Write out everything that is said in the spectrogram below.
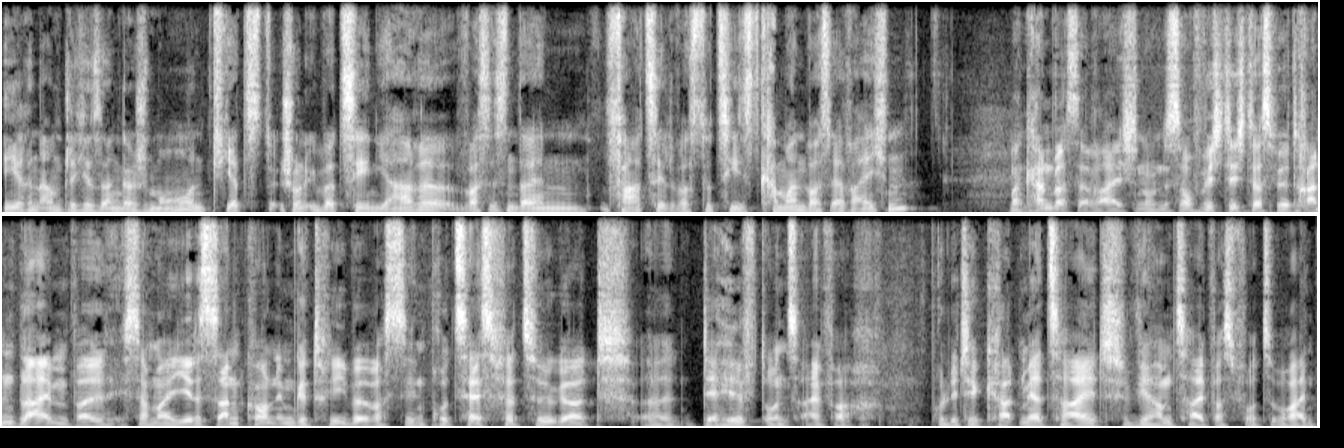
Ehrenamtliches Engagement und jetzt schon über zehn Jahre. Was ist denn dein Fazit, was du ziehst? Kann man was erreichen? Man kann was erreichen und es ist auch wichtig, dass wir dranbleiben, weil ich sag mal, jedes Sandkorn im Getriebe, was den Prozess verzögert, äh, der hilft uns einfach. Politik hat mehr Zeit, wir haben Zeit, was vorzubereiten.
